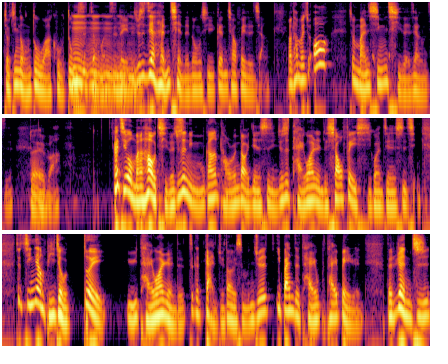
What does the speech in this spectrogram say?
酒精浓度啊、苦度是怎么之类的，就是这些很浅的东西跟消费者讲，然后他们就哦，就蛮新奇的这样子，对对吧？那其实我蛮好奇的，就是你们刚刚讨论到一件事情，就是台湾人的消费习惯这件事情，就精酿啤酒对。于台湾人的这个感觉到底是什么？你觉得一般的台台北人的认知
